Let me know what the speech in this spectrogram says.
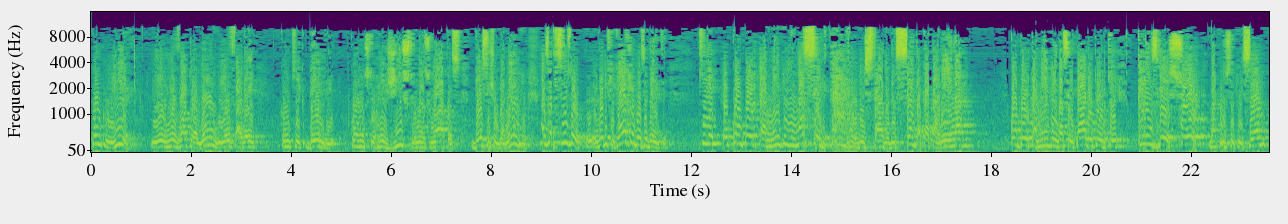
concluir, e o meu voto é longo, e eu farei com que dele conste o registro nas notas desse julgamento, mas é preciso verificar, senhor presidente, que o comportamento inaceitável do Estado de Santa Catarina, comportamento inaceitável porque transgressou da Constituição,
